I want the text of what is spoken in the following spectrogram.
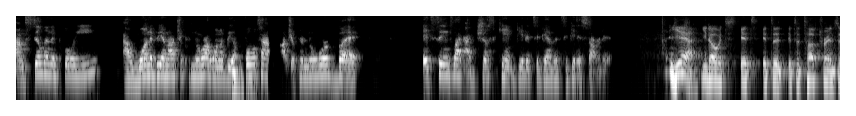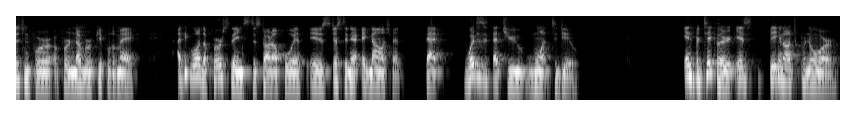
i'm still an employee. I want to be an entrepreneur. I want to be mm-hmm. a full-time entrepreneur but it seems like i just can't get it together to get it started yeah you know it's it's it's a it's a tough transition for for a number of people to make I think one of the first things to start off with is just an acknowledgement that what is it that you want to do? In particular, is being an entrepreneur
